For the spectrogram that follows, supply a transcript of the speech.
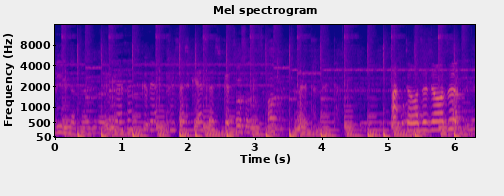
リリが大事だよ優しくだよ優しく優しく。そうそうそう上手上手。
